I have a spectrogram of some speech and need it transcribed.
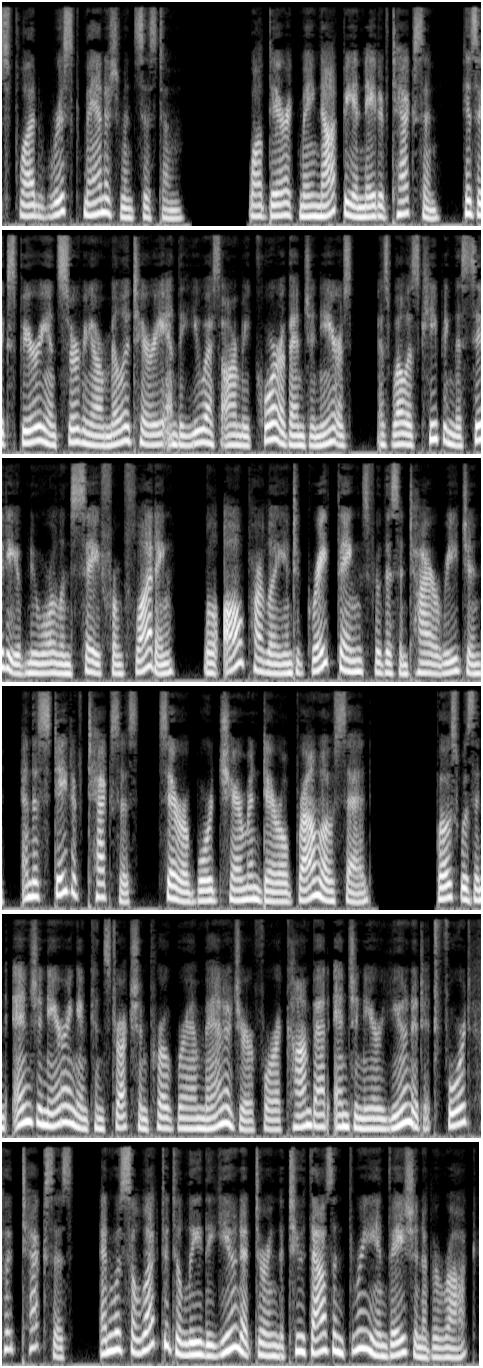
flood risk management system. While Derek may not be a native Texan, his experience serving our military and the U.S. Army Corps of Engineers, as well as keeping the city of New Orleans safe from flooding, will all parlay into great things for this entire region and the state of Texas, SARA Board Chairman Daryl Brownlow said. Boese was an engineering and construction program manager for a combat engineer unit at Fort Hood, Texas, and was selected to lead the unit during the 2003 invasion of Iraq.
